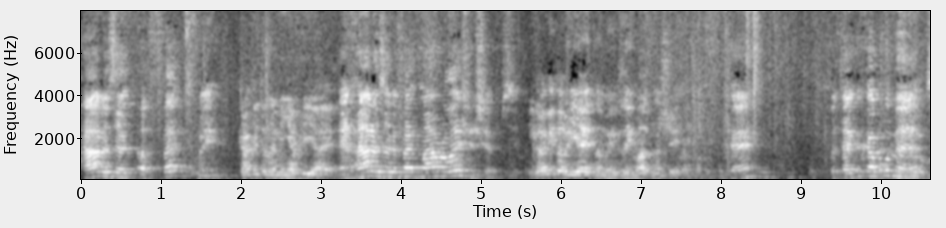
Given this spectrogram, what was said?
How does it affect me? Как это на меня влияет? And how does it affect my relationships? И как это влияет на мои взаимоотношения? Okay? So take a couple of minutes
